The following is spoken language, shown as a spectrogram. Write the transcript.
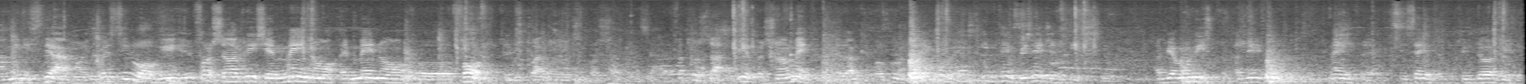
amministriamo in questi luoghi, forse la crisi è meno, è meno eh, forte di quanto si possa pensare. Fatto sta, io personalmente, ma credo anche qualcuno dei commenti, in tempi recentissimi abbiamo visto addirittura mentre si sente tutti i giorni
